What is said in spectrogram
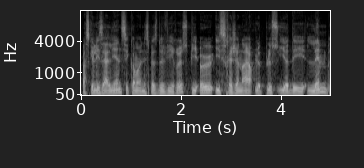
Parce que les aliens c'est comme un espèce de virus, puis eux ils se régénèrent le plus il y a des limbes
